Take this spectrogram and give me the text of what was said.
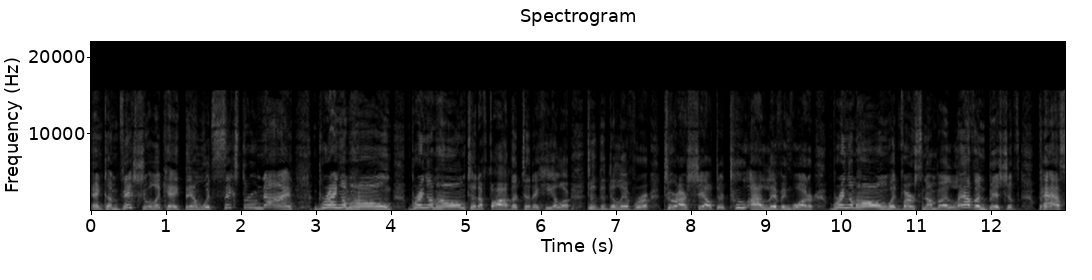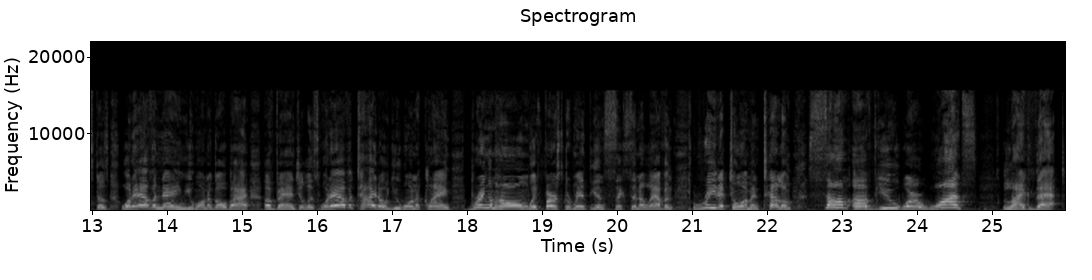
and convictualate them with 6 through 9, bring them home. Bring them home to the Father, to the healer, to the deliverer, to our shelter, to our living water. Bring them home with verse number 11, bishops, pastors, whatever name you want to go by, evangelists, whatever title you want to claim. Bring them home with 1 Corinthians 6 and 11. Read it to them and tell them, some of you were once like that.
